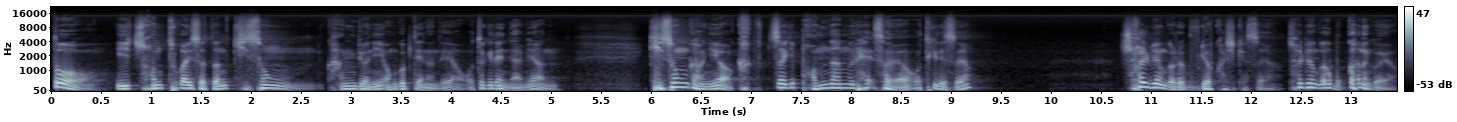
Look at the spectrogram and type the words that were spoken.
또 이 전투가 있었던 기송 강변이 언급되는데요. 어떻게 됐냐면 기송강이요 갑자기 범람을 해서요 어떻게 됐어요? 철병거를 무력화시켰어요. 철병거가 못 가는 거예요.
